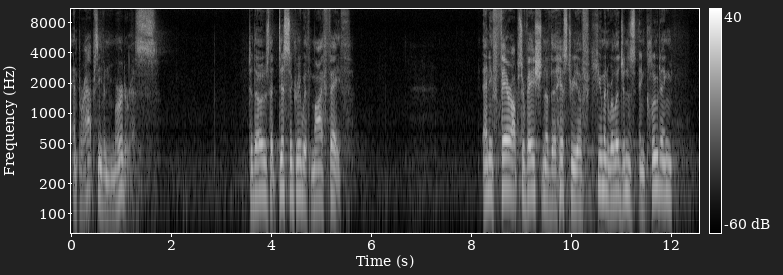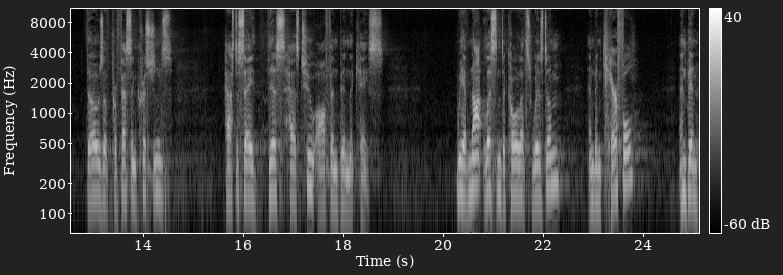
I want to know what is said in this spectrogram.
and perhaps even murderous to those that disagree with my faith. Any fair observation of the history of human religions, including those of professing Christians, has to say this has too often been the case. We have not listened to Qoheleth's wisdom and been careful and been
